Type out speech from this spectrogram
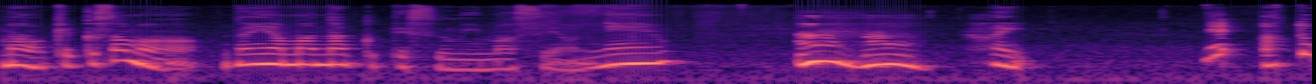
まあお客様は悩まなくて済みますよねうんうん。はいであと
